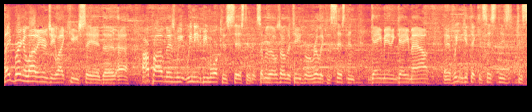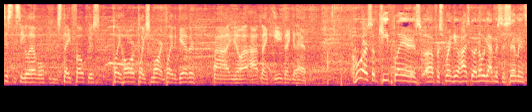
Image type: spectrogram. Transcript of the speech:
they bring a lot of energy, like you said. Uh, uh, our problem is we, we need to be more consistent. Some of those other teams were really consistent, game in and game out. And if we can get that consistency consistency level, stay focused, play hard, play smart, and play together, uh, you know, I, I, think anything can happen. Who are some key players uh, for Spring Hill High School? I know we got Mr. Simmons.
